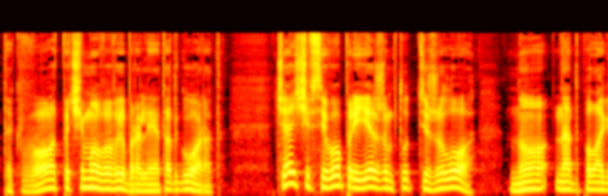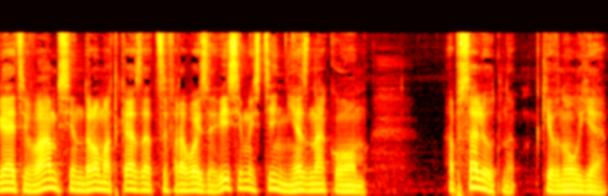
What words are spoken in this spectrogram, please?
«Так вот почему вы выбрали этот город. Чаще всего приезжим тут тяжело, но, надо полагать, вам синдром отказа от цифровой зависимости не знаком». «Абсолютно», — кивнул я.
